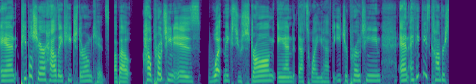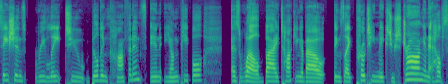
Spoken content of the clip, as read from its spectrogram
And people share how they teach their own kids about how protein is what makes you strong and that's why you have to eat your protein. And I think these conversations relate to building confidence in young people as well by talking about things like protein makes you strong and it helps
